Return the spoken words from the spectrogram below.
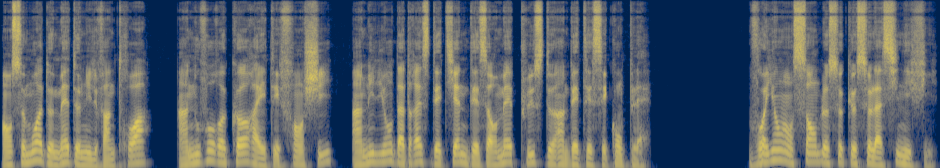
En ce mois de mai 2023, un nouveau record a été franchi, un million d'adresses détiennent désormais plus de 1 BTC complet. Voyons ensemble ce que cela signifie.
